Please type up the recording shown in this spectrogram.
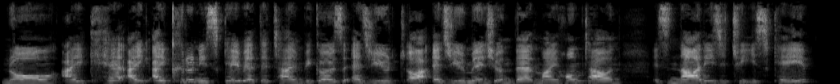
No, I can't. I, I couldn't escape at the time because as you uh, as you mentioned that my hometown is not easy to escape.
